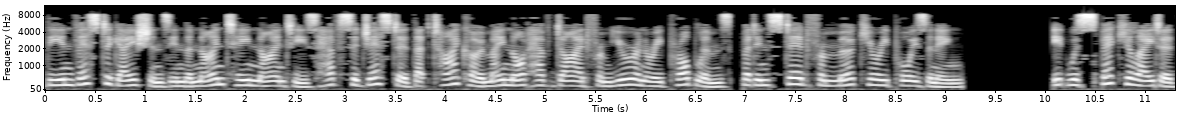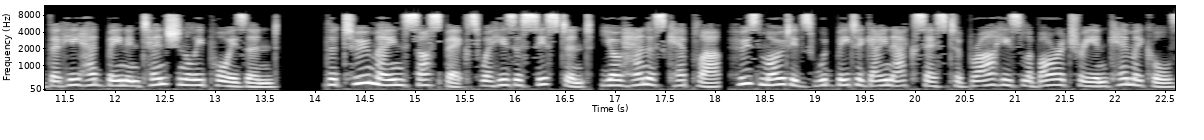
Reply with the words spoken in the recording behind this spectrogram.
The investigations in the 1990s have suggested that Tycho may not have died from urinary problems, but instead from mercury poisoning. It was speculated that he had been intentionally poisoned. The two main suspects were his assistant, Johannes Kepler, whose motives would be to gain access to Brahe's laboratory and chemicals,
